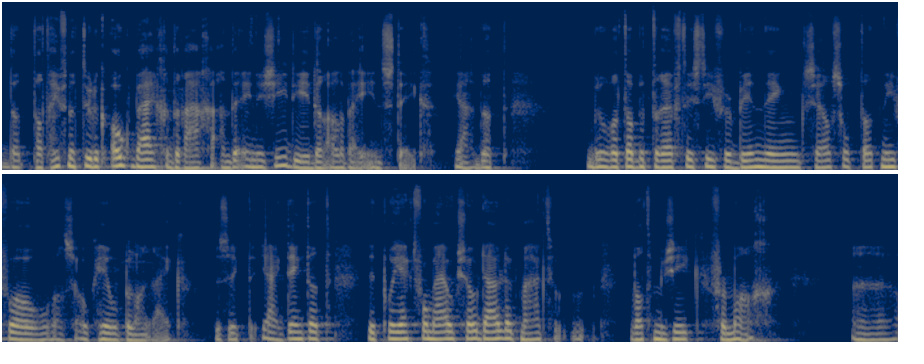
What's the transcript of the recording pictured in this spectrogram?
dat, dat heeft natuurlijk ook bijgedragen aan de energie die je er allebei in steekt. Ja, dat, ik bedoel, wat dat betreft is die verbinding zelfs op dat niveau was ook heel belangrijk. Dus ik, ja, ik denk dat dit project voor mij ook zo duidelijk maakt wat muziek vermag. Eh,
